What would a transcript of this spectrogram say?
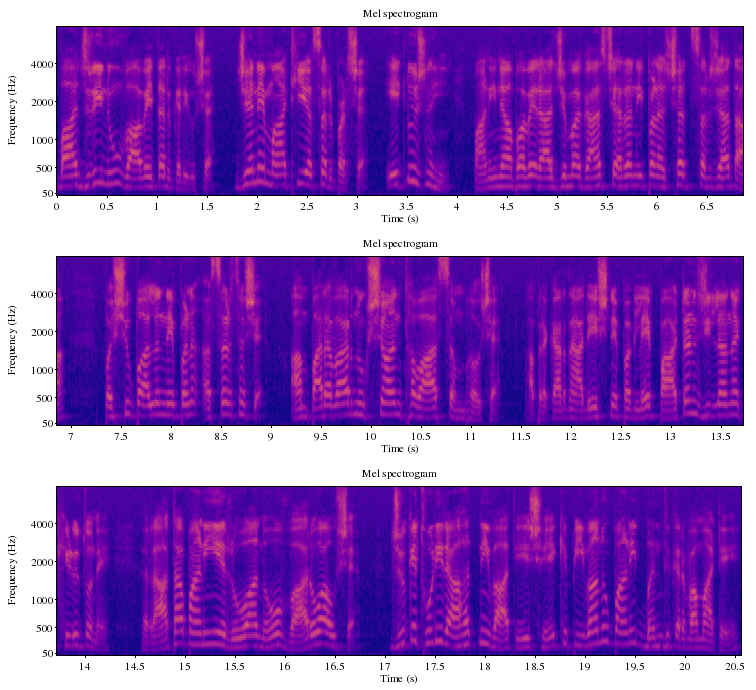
બાજરીનું વાવેતર કર્યું છે, જેને માઠી અસર પડશે. એટલું જ નહીં, પાણીના અભાવે રાજ્યમાં ઘાસચારાની પણ અછત સર્જાતા પશુપાલનને પણ અસર થશે. આમ પારાવાર નુકસાન થવા સંભવ છે. આ પ્રકારના આદેશને પગલે પાટણ જિલ્લાના ખેડૂતોને રાતા પાણીએ રોવાનો વારો આવશે. જો કે થોડી રાહતની વાત એ છે કે પીવાનું પાણી બંધ કરવા માટે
